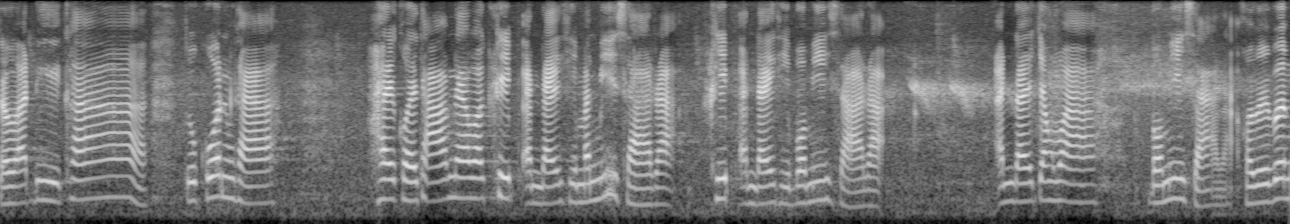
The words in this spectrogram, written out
สวัสดีค่ะ ทุกคนค่ะ ให้คอยถามแน่ว่าคลิปอันใดที่มันมีสาระ คลิปอันใดที่บ่มีสาระ อันใดจังว่าบ่มีสาระคอยไปเบิ่ง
